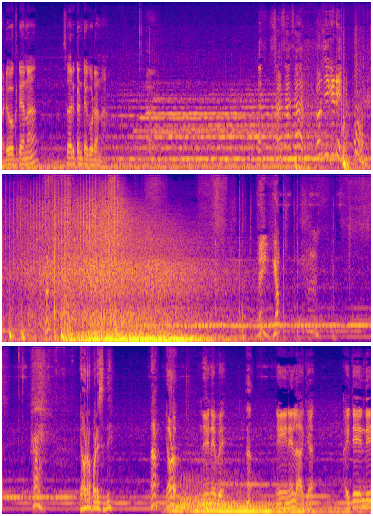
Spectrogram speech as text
అడు ఒకటేనా? సరుకంటే కూడానా? సార్ పడేసింది? ఎవడు? నేనే బే? నేనే లాకా అయితే ఏంది?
